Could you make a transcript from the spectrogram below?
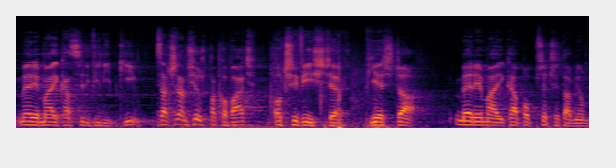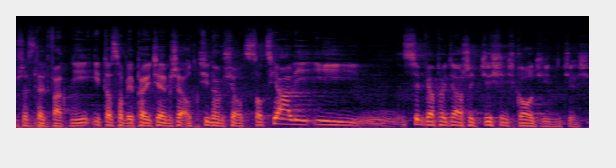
Mary Majka Sylwii Lipki. Zaczynam się już pakować. Oczywiście wjeżdża Mary Majka, bo przeczytam ją przez te dwa dni i to sobie powiedziałem, że odcinam się od socjali i Sylwia powiedziała, że 10 godzin gdzieś.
